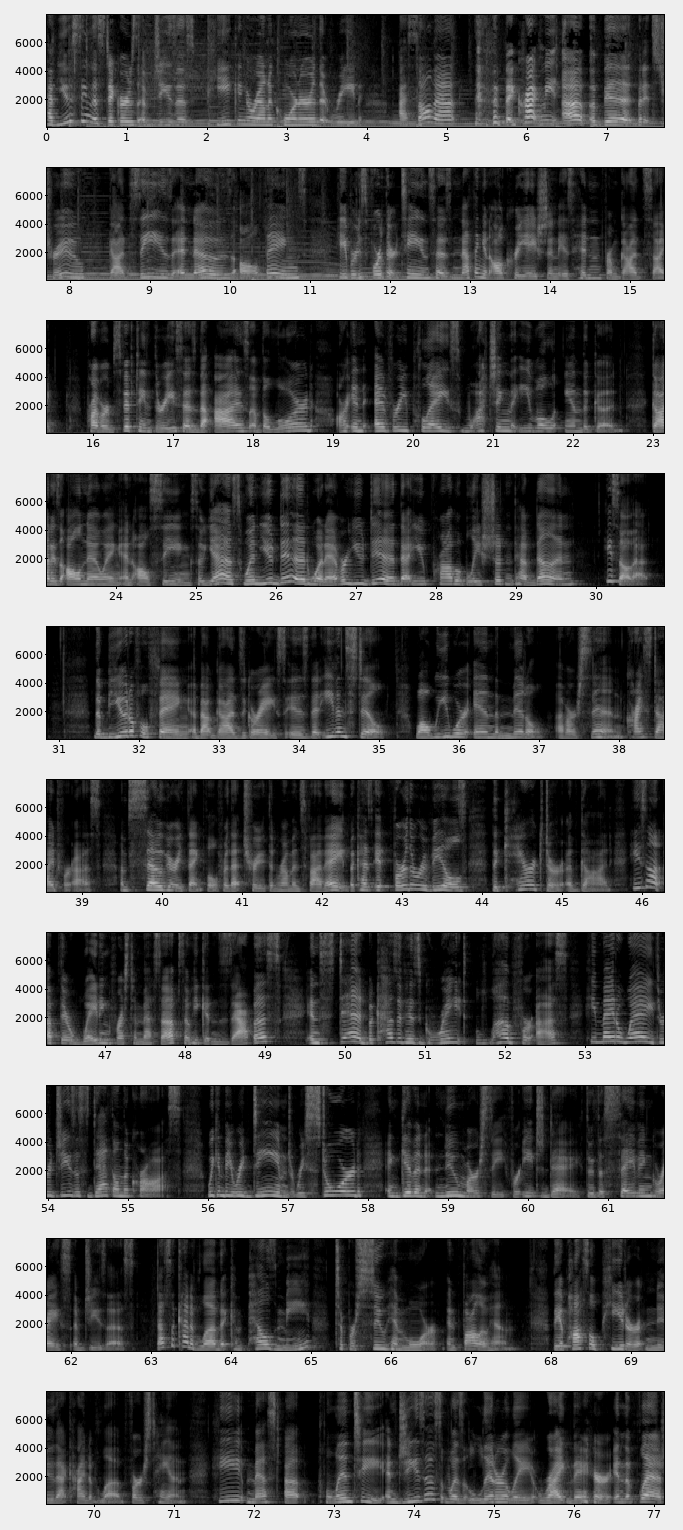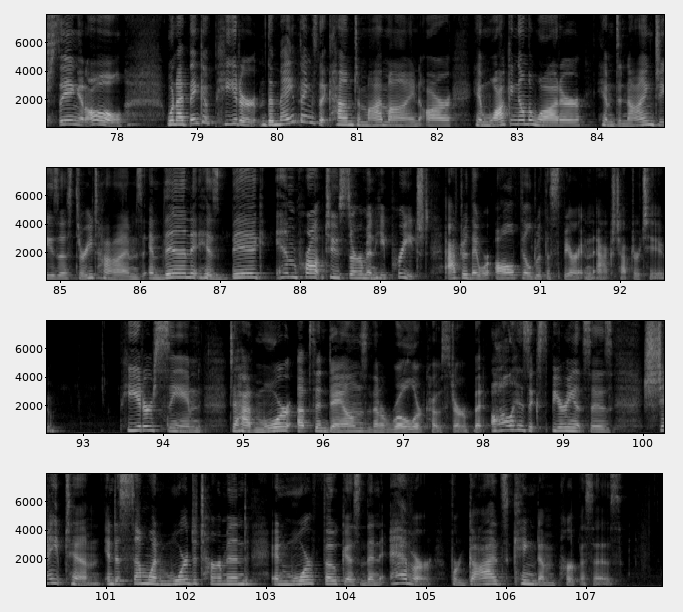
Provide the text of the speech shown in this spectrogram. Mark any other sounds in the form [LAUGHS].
Have you seen the stickers of Jesus peeking around a corner that read, I saw that? [LAUGHS] they crack me up a bit, but it's true. God sees and knows all things. Hebrews 4:13 says nothing in all creation is hidden from God's sight. Proverbs 15:3 says the eyes of the Lord are in every place, watching the evil and the good. God is all knowing and all seeing. So, yes, when you did whatever you did that you probably shouldn't have done, He saw that. The beautiful thing about God's grace is that even still, while we were in the middle of our sin, Christ died for us. I'm so very thankful for that truth in Romans 5 8 because it further reveals the character of God. He's not up there waiting for us to mess up so he can zap us. Instead, because of his great love for us, he made a way through Jesus' death on the cross. We can be redeemed, restored, and given new mercy for each day through the saving grace of Jesus. That's the kind of love that compels me to pursue him more and follow him. The Apostle Peter knew that kind of love firsthand. He messed up plenty, and Jesus was literally right there [LAUGHS] in the flesh, seeing it all. When I think of Peter, the main things that come to my mind are him walking on the water, him denying Jesus three times, and then his big impromptu sermon he preached after they were all filled with the Spirit in Acts chapter 2. Peter seemed to have more ups and downs than a roller coaster, but all his experiences shaped him into someone more determined and more focused than ever for God's kingdom purposes.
